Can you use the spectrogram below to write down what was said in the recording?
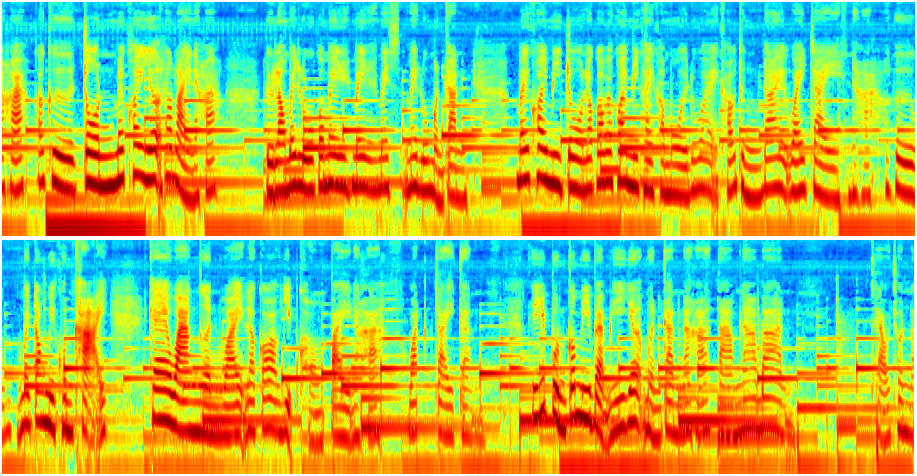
นะคะ ก็คือโจรไม่ค่อยเยอะเท่าไหร่นะคะ หรือเราไม่รู้ก็ไม่ไม่ไม่ไม่รู้เหมือนกัน ไม่ค่อยมีโจรแล้วก็ไม่ค่อยมีใครขโมยด้วย เขาถึงได้ไว้ใจนะคะ ก็คือไม่ต้องมีคนขาย แค่วางเงินไว้แล้วก็หยิบของไปนะคะ วัดใจกัน ที่ญี่ปุ่นก็มีแบบนี้เยอะเหมือนกันนะคะ ตามหน้าบ้าน แถวชน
